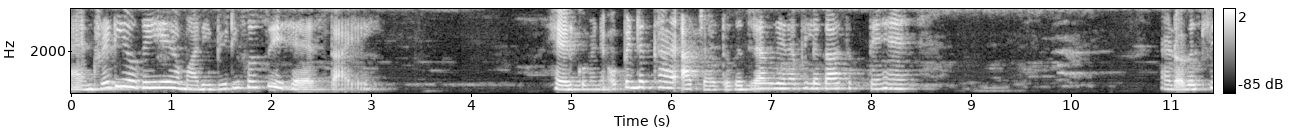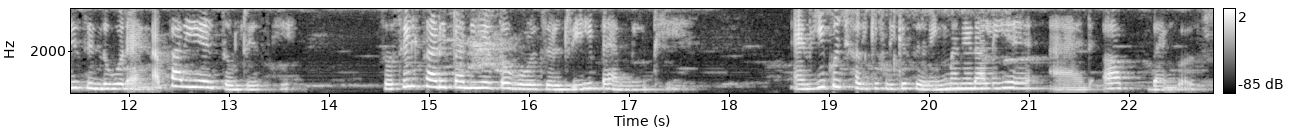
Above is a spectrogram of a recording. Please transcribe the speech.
एंड रेडी हो गई है हमारी ब्यूटीफुल सी हेयर स्टाइल हेयर को मैंने ओपन रखा है। आप चाहे तो गजरा वगैरह भी लगा सकते हैं। एंड ऑब्वियसली सिंदूर एंड अब आ रही है ज्वेलरीज की। सो सिल्क साड़ी पहनी है तो गोल्ड ज्वेलरी ही पहननी थी। एंड ये कुछ हल्की फुल्की से रिंग मैंने डाली है and up bangles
